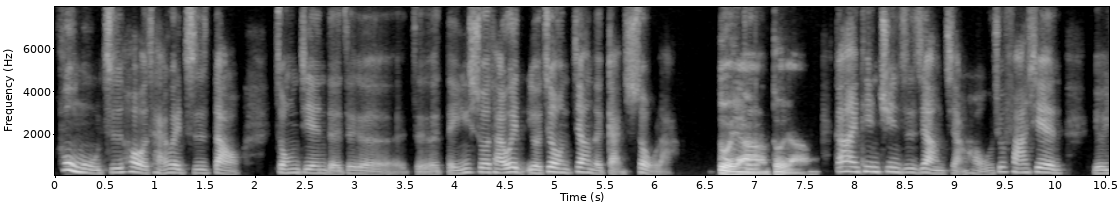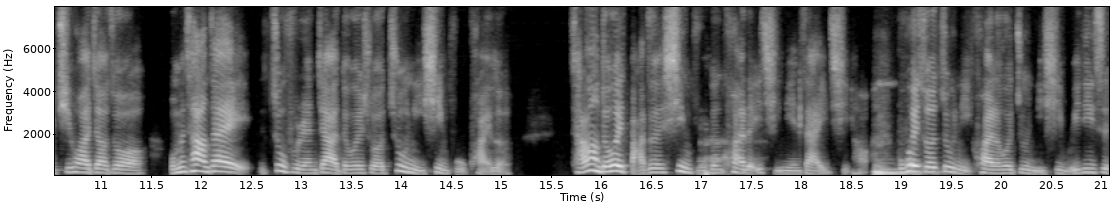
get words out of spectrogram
父母之后，才会知道中间的这个这个，等于说才会有这种这样的感受啦。对呀、啊，对呀、啊。刚才听俊志这样讲哈，我就发现有一句话叫做，我们常常在祝福人家都会说祝你幸福快乐。常常都会把这个幸福跟快乐一起粘在一起哈，不会说祝你快乐或祝你幸福，一定是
